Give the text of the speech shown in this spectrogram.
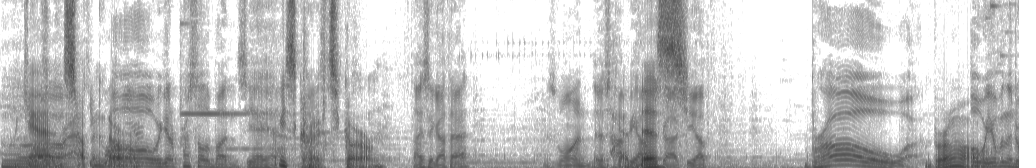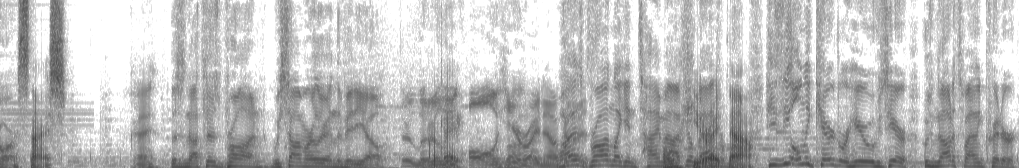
Again, Oh, it's open door. Oh, we gotta press all the buttons. Yeah, yeah. Please nice. crafty girl. Nice, I got that. There's one. There's Hoppy. Hopscotch. Yep. Bro. Bro. Oh, we opened the door. That's nice. Okay. This is nuts. There's Braun. We saw him earlier in the video. They're literally Okay. all here right now, Why guys. is Braun like in timeout? I feel here bad right for Braun. now. He's the only character here who's here who's not a smiling critter.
